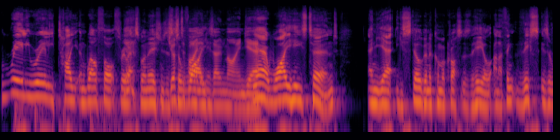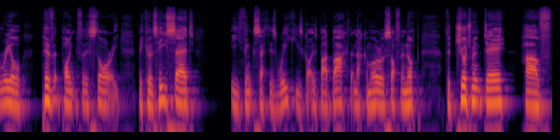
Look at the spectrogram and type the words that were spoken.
really, really tight and well thought through explanations as to why in his own mind, yeah. yeah. why he's turned, and yet he's still going to come across as the heel. And I think this is a real pivot point for this story because he said he thinks Seth is weak. He's got his bad back. That Nakamura Nakamura's softening up. The Judgment Day have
